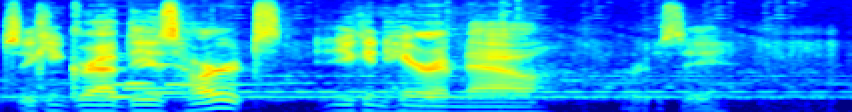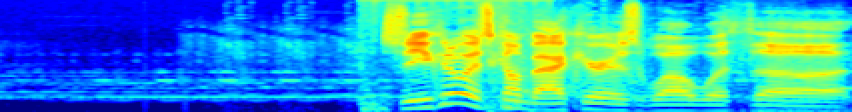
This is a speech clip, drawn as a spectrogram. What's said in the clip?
So you can grab these hearts, you can hear him now. Where is he? So you can always come back here as well with the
